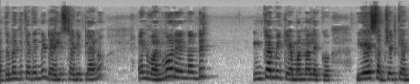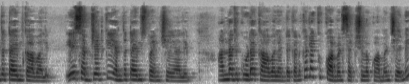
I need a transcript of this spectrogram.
అర్థమైంది కదండి daily study plan? And one more ఏంటంటే ఇంకా మీకు ఏమన్నా లైక్ ఏ సబ్జెక్ట్కి ఎంత టైం కావాలి? ఏ సబ్జెక్ట్కి ఎంత టైం స్పెండ్ చేయాలి? అన్నది కూడా కావాలంటే కనుక నాకు కామెంట్ సెక్షన్లో కామెంట్ చేయండి.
